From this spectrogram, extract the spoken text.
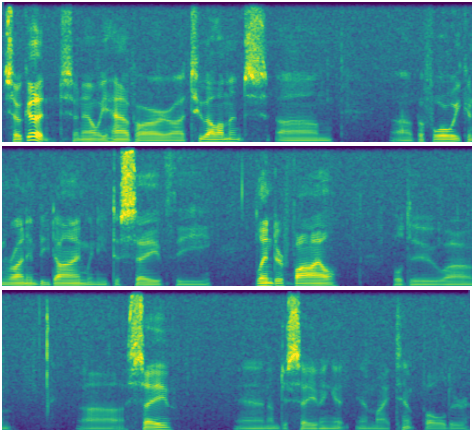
So good. So now we have our uh, two elements. Um, uh, before we can run MBDyn, we need to save the Blender file. We'll do um, uh, save, and I'm just saving it in my temp folder.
